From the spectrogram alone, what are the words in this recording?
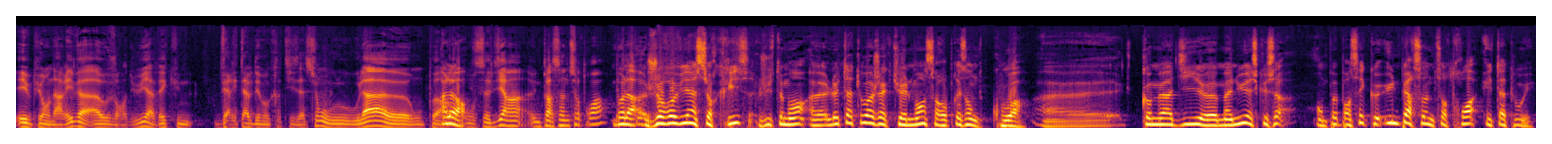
Et puis on arrive à, à aujourd'hui avec une véritable démocratisation où, où là, euh, on peut Alors- on se dire hein, une personne sur trois? Voilà, je reviens sur Chris. Justement, euh, le tatouage actuellement, ça représente quoi? Euh, Comme a dit euh, Manu, est-ce que ça, on peut penser qu'une personne sur trois est tatouée?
